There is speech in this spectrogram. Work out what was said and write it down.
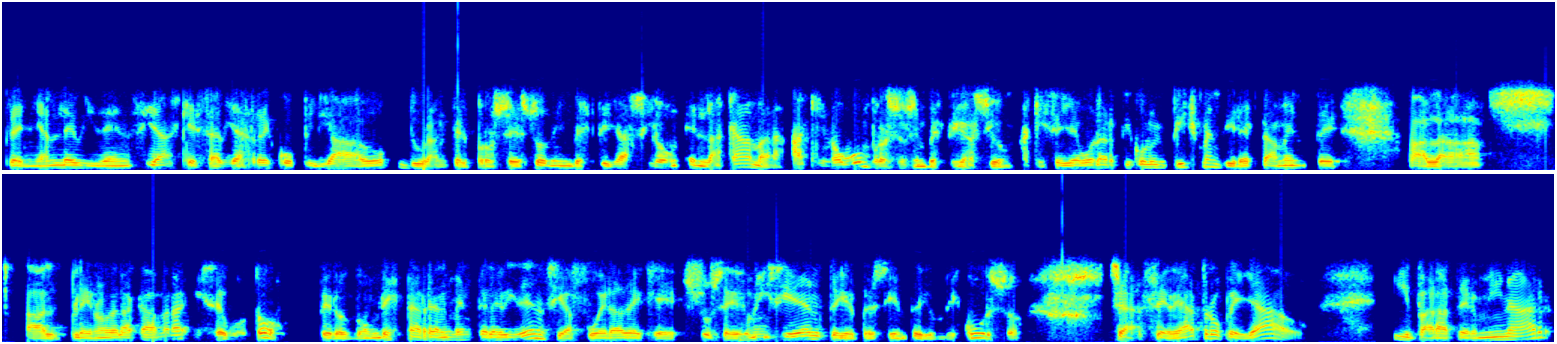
tenían la evidencia que se había recopilado durante el proceso de investigación en la Cámara. Aquí no hubo un proceso de investigación. Aquí se llevó el artículo impeachment directamente a la, al pleno de la Cámara y se votó. Pero ¿dónde está realmente la evidencia? Fuera de que sucedió un incidente y el presidente dio un discurso. O sea, se ve atropellado. Y para terminar,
